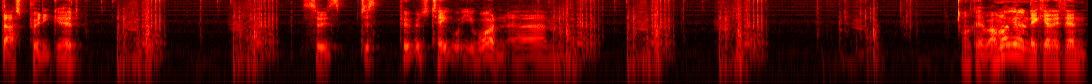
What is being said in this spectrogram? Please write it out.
That's pretty good. So it's just pretty much take what you want. Um, okay, well I'm not going to nick anything.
